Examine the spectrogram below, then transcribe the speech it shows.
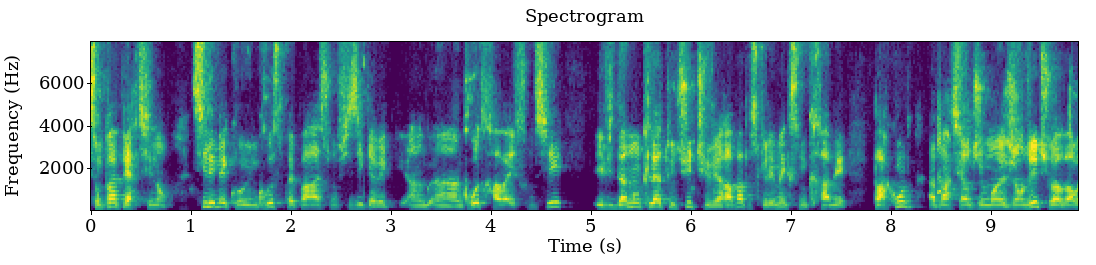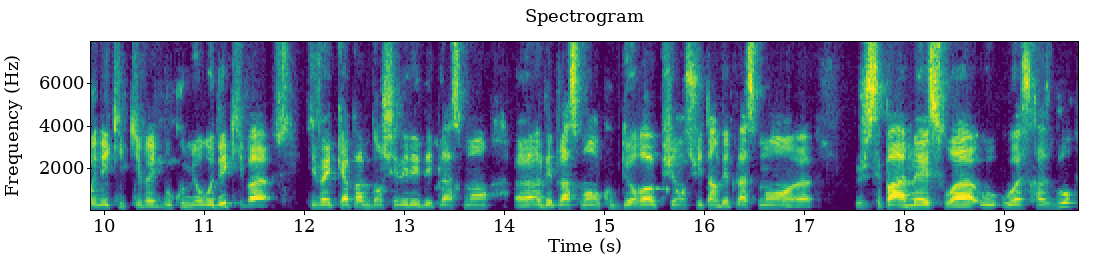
sont pas pertinents. Si les mecs ont une grosse préparation physique avec un, gros travail foncier, évidemment que là, tout de suite, tu verras pas parce que les mecs sont cramés. Par contre, à partir du mois de janvier, tu vas avoir une équipe qui va être beaucoup mieux rodée, qui va, qui va être capable d'enchaîner les déplacements, euh, un déplacement en Coupe d'Europe, puis ensuite un déplacement, euh, je sais pas, à Metz ou, ou à Strasbourg.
